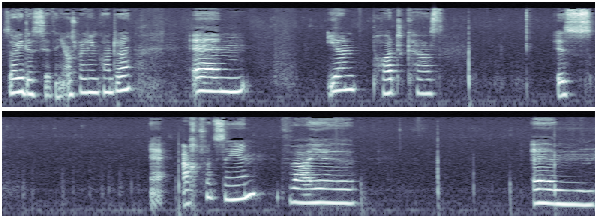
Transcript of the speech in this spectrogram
Sorry, dass ich es jetzt nicht aussprechen konnte. Ähm, ihren Podcast ist äh, 8 von 10, weil ähm,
